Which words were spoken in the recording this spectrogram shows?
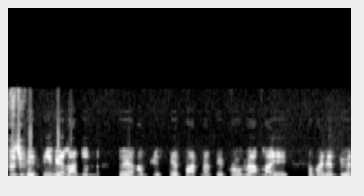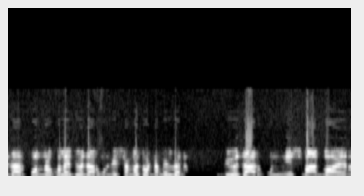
त्यति बेला जुन हेर्नुहोस् स्टेट पार्टनरसिप प्रोग्रामलाई तपाईँले दुई हजार पन्ध्रकोलाई दुई हजार उन्नाइससँग जोड्न मिल्दैन। दुई हजार उन्नाइसमा गएर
